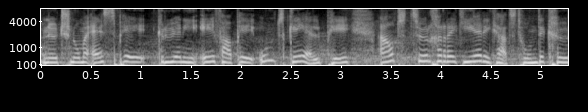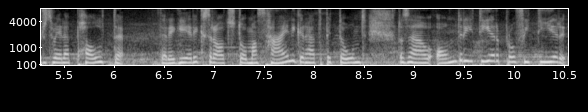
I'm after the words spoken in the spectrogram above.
Nicht nur SP, Grüne, EVP und GLP, auch die Zürcher Regierung hat die Hundekurse behalten. Der Regierungsrat Thomas Heiniger hat betont, dass auch andere Tiere profitieren.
